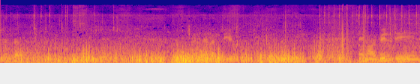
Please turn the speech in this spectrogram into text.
Ganda. Ganda ng view. May mga building.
